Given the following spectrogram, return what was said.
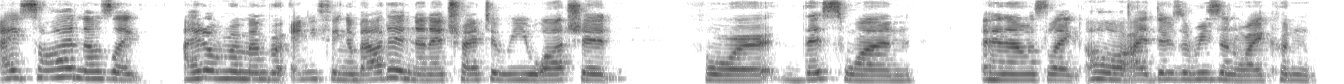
I saw it and I was like, I don't remember anything about it. And then I tried to rewatch it for this one, and I was like, oh, I, there's a reason why I couldn't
